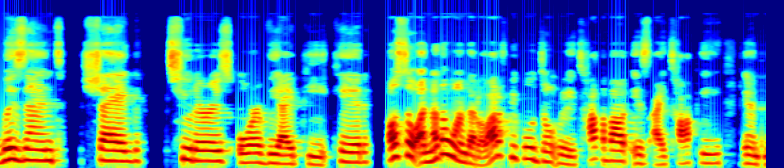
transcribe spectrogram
Wyzant, Chegg, tutors or VIP kid. Also, another one that a lot of people don't really talk about is italki. And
